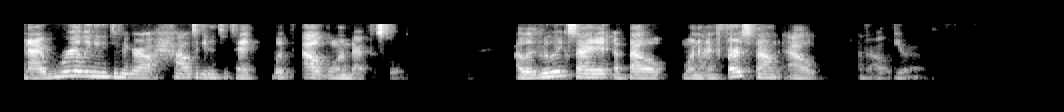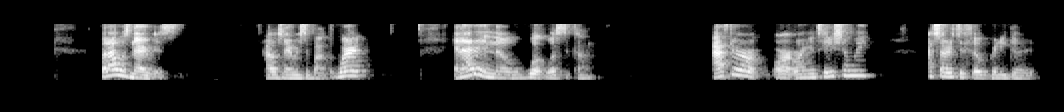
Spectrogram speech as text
and I really needed to figure out how to get into tech without going back to school. I was really excited about when I first found out about Year Up. But I was nervous. I was nervous about the work, and I didn't know what was to come. After our orientation week, I started to feel pretty good.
